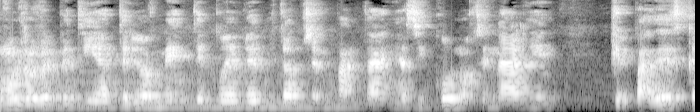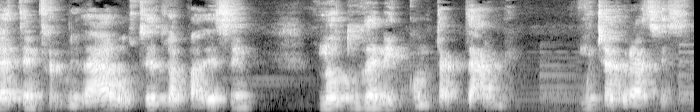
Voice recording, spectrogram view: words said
Como lo repetí anteriormente, pueden ver mis datos en pantalla. Si conocen a alguien que padezca esta enfermedad o ustedes la padecen, no duden en contactarme. Muchas gracias.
